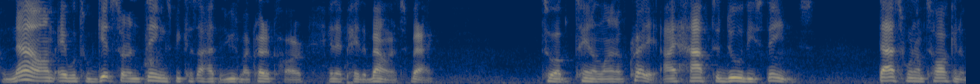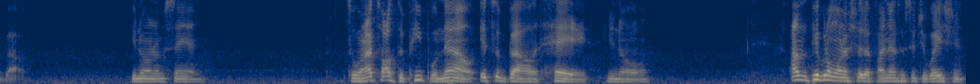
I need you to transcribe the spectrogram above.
So now I'm able to get certain things because I have to use my credit card and then pay the balance back to obtain a line of credit. I have to do these things. That's what I'm talking about. You know what I'm saying? So when I talk to people now, it's about, hey, you know, I'm people don't want to share their financial situation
